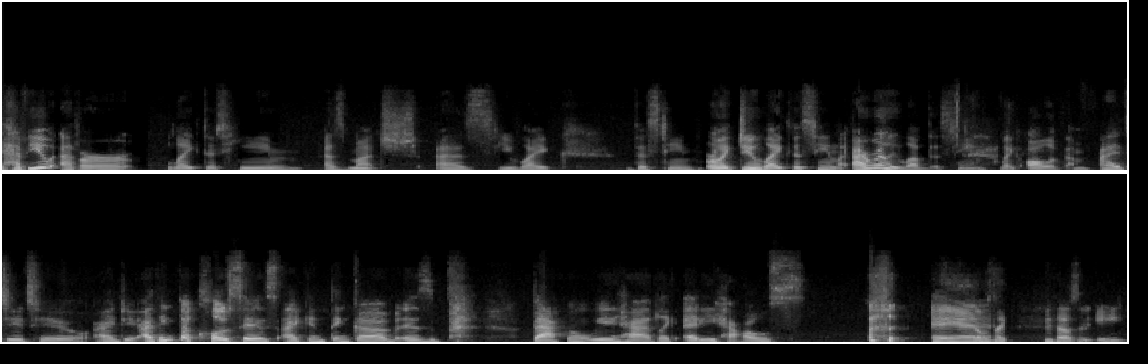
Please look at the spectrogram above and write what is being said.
have you ever liked a team as much as you like this team, or like, do you like this team? Like, I really love this team, like all of them. I do too. I do. I think the closest I can think of is back when we had like Eddie House. and That was like 2008.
